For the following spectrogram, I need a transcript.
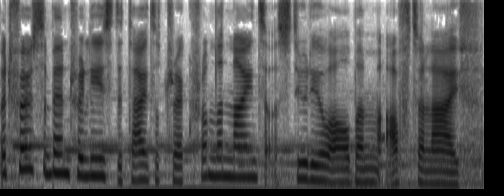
But first the band released the title track from the ninth studio album Afterlife.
